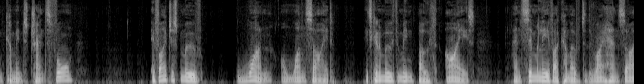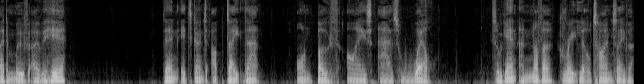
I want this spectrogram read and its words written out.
and come into transform, if I just move one on one side, it's going to move them in both eyes. And similarly, if I come over to the right hand side and move it over here, then it's going to update that on both eyes as well. So again, another great little time saver.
